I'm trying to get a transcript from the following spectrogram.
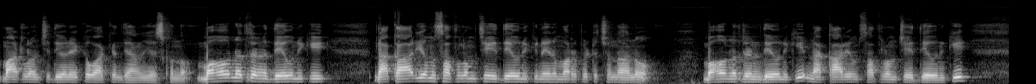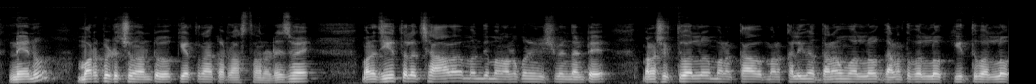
మాటలోంచి దేవుని యొక్క వాక్యం ధ్యానం చేసుకుందాం. మహోన్నతులైన దేవునికి నా కార్యం సఫలం చేయి దేవునికి నేను మొరపెట్టుచున్నాను. మహోన్నతులైన దేవునికి నా కార్యం సఫలం చేయి దేవునికి నేను మొరపెట్టుచున్నాను అంటూ కీర్తనాకారు రాస్తా ఉన్నాడు. నిజమే మన జీవితంలో చాలామంది మనం అనుకునే విషయం ఏంటంటే మన శక్తి వల్ల మన కా మన కలిగిన ధనం వల్ల ఘనత వల్ల కీర్తి వల్ల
